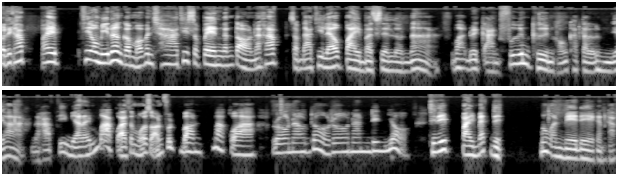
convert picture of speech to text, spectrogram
วัสดีครับ ไปเที่ยวมีเรื่องกับหมอบัญชาที่สเปนกันต่อนะครับ สัปดาห์ที่แล้วไปบาร์เซโลนาว่าด้วยการฟื้นคืนของคาตาลุญญานะครับ ที่มีอะไรมากกว่าสโมสรฟุตบอล มากกว่าโรนัลโดโรนันดินโยทีนี้ไปแมดริดเมื่อวัน May Day กันครับ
